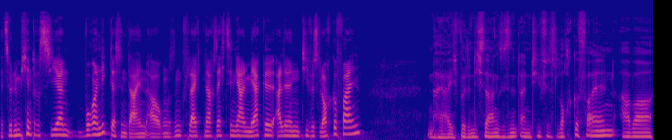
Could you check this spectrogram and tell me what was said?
Jetzt würde mich interessieren, woran liegt das in deinen Augen? Sind vielleicht nach 16 Jahren Merkel alle in ein tiefes Loch gefallen? Naja, ich würde nicht sagen, sie sind in ein tiefes Loch gefallen, aber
